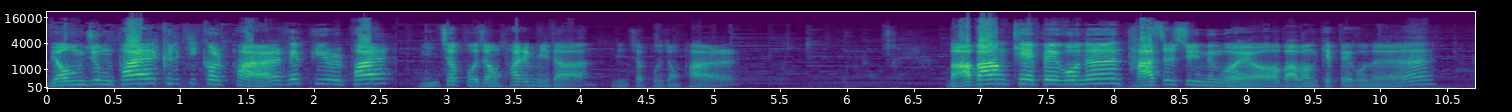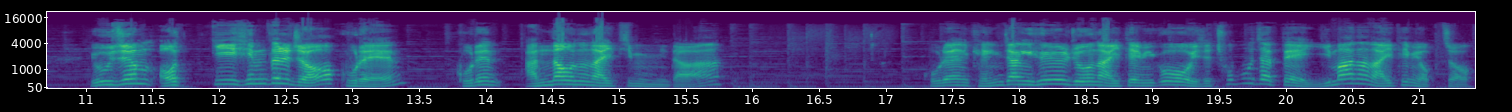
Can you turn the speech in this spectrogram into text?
명중 8, critical 8, 회피율 8, 민첩 보정 8입니다. 민첩 보정 8. 마방캐 빼고는 다 쓸 수 있는 거예요. 마방캐 빼고는. 요즘 얻기 힘들죠, 고렌. 고렌 안 나오는 아이템입니다. 고렌 굉장히 효율 좋은 아이템이고, 이제 초보자 때 이만한 아이템이 없죠.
